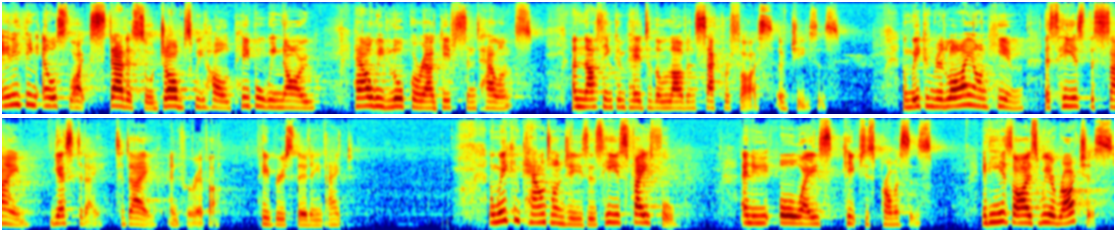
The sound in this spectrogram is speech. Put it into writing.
anything else, like status or jobs we hold, people we know, how we look, or our gifts and talents, are nothing compared to the love and sacrifice of Jesus. And we can rely on Him as He is the same yesterday, today, and forever. Hebrews 13 8. And we can count on Jesus. He is faithful and He always keeps His promises. In His eyes, we are righteous.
